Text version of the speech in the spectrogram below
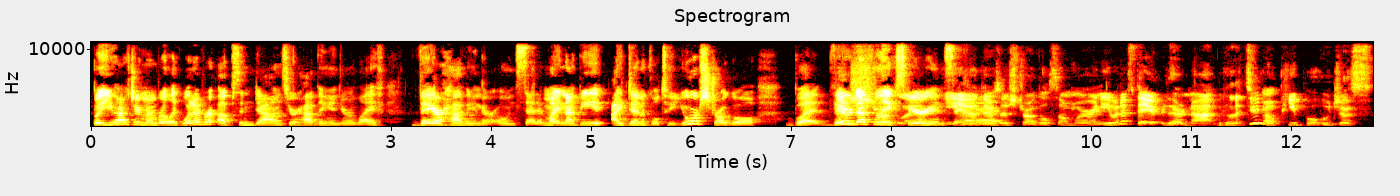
But you have to remember like whatever ups and downs you're having in your life they are having their own set. It might not be identical to your struggle but they're, definitely struggling. experiencing Yeah, it. there's a struggle somewhere, and even if they they're not, because I do know people who just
